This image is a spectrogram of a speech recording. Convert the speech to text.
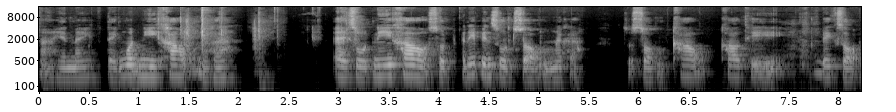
อ่าเห็นไหมแต่งวดนี้เข้านะคะ ไอสูตรนี้เข้าสูตรอันนี้เป็นสูตรสองนะคะ สูตรสองเข้าเข้าที่เลขสอง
